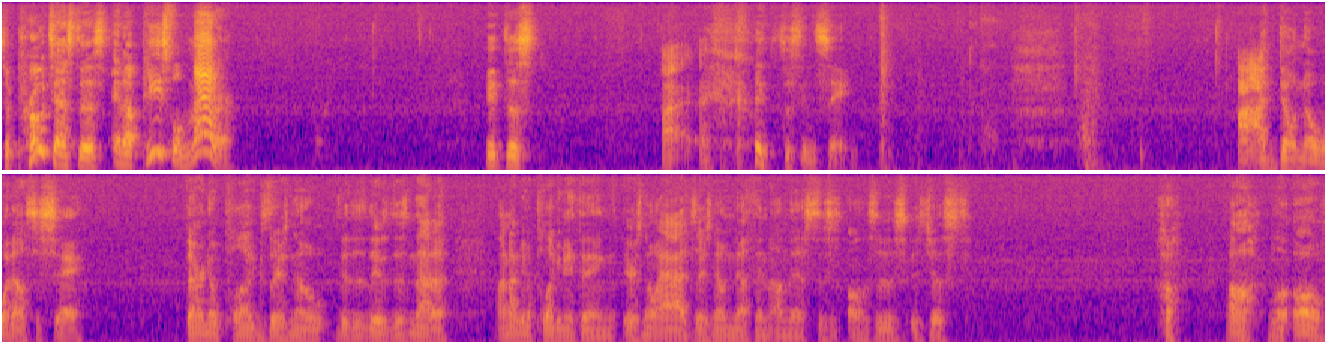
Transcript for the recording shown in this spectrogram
to protest this in a peaceful manner. It just, I, it's just insane. I, I don't know what else to say. There are no plugs. There's no. There's, there's, there's not a. I'm not gonna plug anything. There's no ads. There's no nothing on this. This is all this is is just. Huh. Oh, oh,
